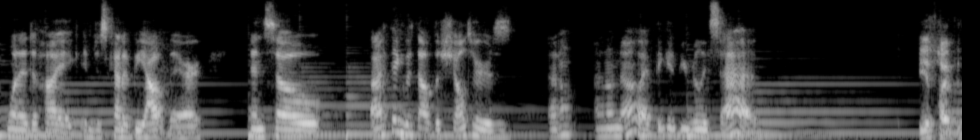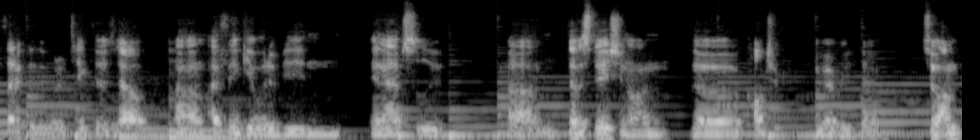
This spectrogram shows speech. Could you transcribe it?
wanted to hike and just kind of be out there. And so I think without the shelters, I don't I don't know. I think it'd be really sad. If hypothetically they were to take those out, um, I think it would have been an absolute um, devastation on the culture of everything. So I'm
